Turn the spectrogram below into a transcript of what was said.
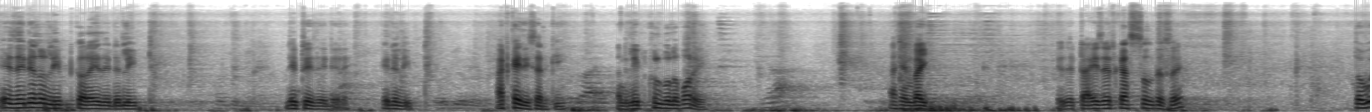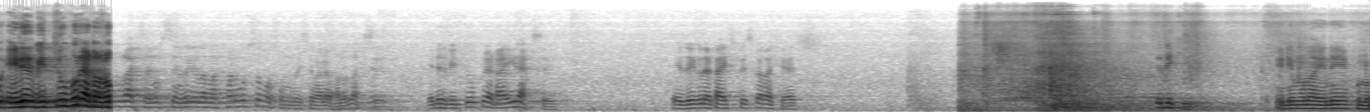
এই যে এটা হলো লিফট করা এই যে এটা লিফট লিফট এই যে এটা রে, এটা লিফট আটকাই দিস আর কি। মানে লিফট খুলবো পরে? আসেন ভাই। এই যে টাইজের কাজ চলতেছে। তবু এটার ভিতরে উপরে একটা রোগ লাগছে বুঝছেন? আমার সর্বোচ্চ পছন্দ হয়েছে মানে ভালো লাগছে। এটার ভিতরে উপরে একটা ই রাখছে। এই যেগুলো টাইস টিস করা শেষ। এটা কি এটি মনে হয় এনে কোনো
